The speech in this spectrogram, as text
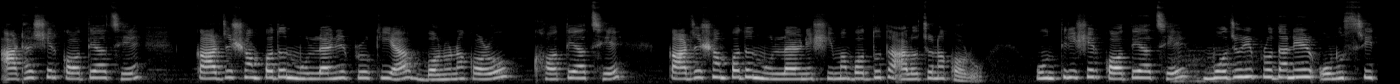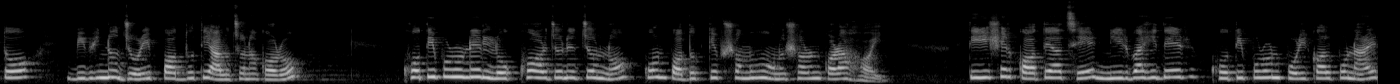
আঠাশের কতে আছে কার্য সম্পাদন মূল্যায়নের প্রক্রিয়া বর্ণনা করো খতে আছে, কার্য সম্পাদন মূল্যায়নের সীমাবদ্ধতা আলোচনা করো, উনত্রিশের কতে আছে, মজুরি প্রদানের অনুসৃত বিভিন্ন জরিপ পদ্ধতি আলোচনা করো, ক্ষতিপূরণের লক্ষ্য অর্জনের জন্য কোন পদক্ষেপসমূহ অনুসরণ করা হয়, তিরিশের কতে আছে, নির্বাহীদের ক্ষতিপূরণ পরিকল্পনার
